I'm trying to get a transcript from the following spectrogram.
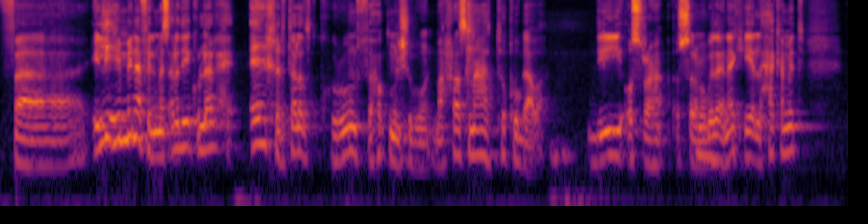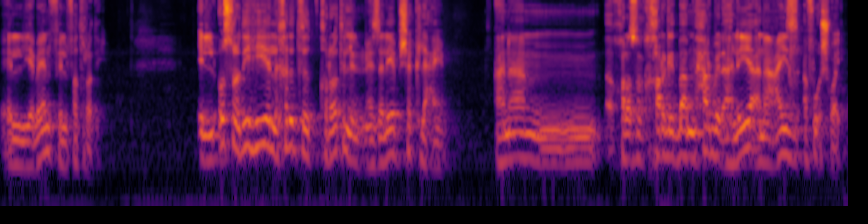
فاللي يهمنا في المسألة دي كلها آخر ثلاث قرون في حكم الشوجون مرحلة اسمها توكوجاوا دي أسرة أسرة مم. موجودة هناك هي اللي حكمت اليابان في الفترة دي. الأسرة دي هي اللي خدت القرارات الانعزالية بشكل عام. أنا خلاص خرجت بقى من الحرب الأهلية أنا عايز أفوق شوية.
